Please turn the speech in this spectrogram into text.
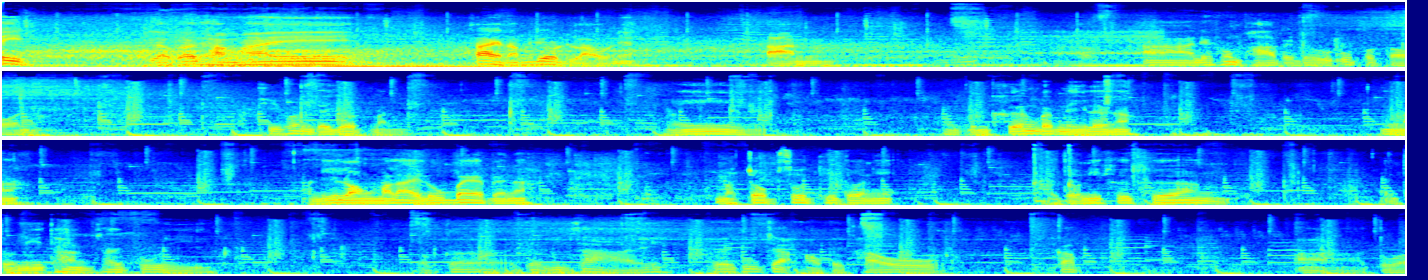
ติด แล้วก็ทำให้ใต้น้ำหยดเราเนี่ยตันอ่าเดี๋ยวผมพาไปดูอุปกรณ์ ที่ผมจะหยดมัน นี่มันเป็นเครื่องแบบนี้เลยนะนี่นะ อันนี้ลองมาไล่รูปแบบเลยนะ มาจบสุดที่ตัวนี้ไอตัวนี้คือเครื่องไอตัวนี้ถังใส่ปุ๋ย แล้วก็ไอตัวนี้สายเพื่อที่จะเอาไปเข้ากับอ่าตัว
